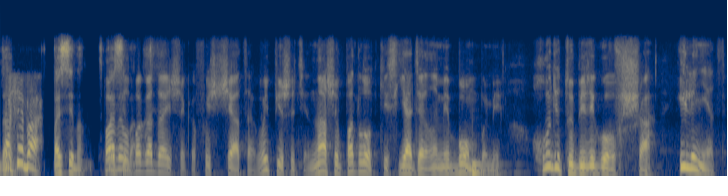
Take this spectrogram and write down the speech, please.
Да. Спасибо. Спасибо. Павел Спасибо. Богадайщиков из чата. Вы пишете, наши подлодки с ядерными бомбами ходят у берегов США или нет?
